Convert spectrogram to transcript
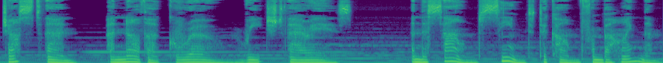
Just then, another groan reached their ears, and the sound seemed to come from behind them.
